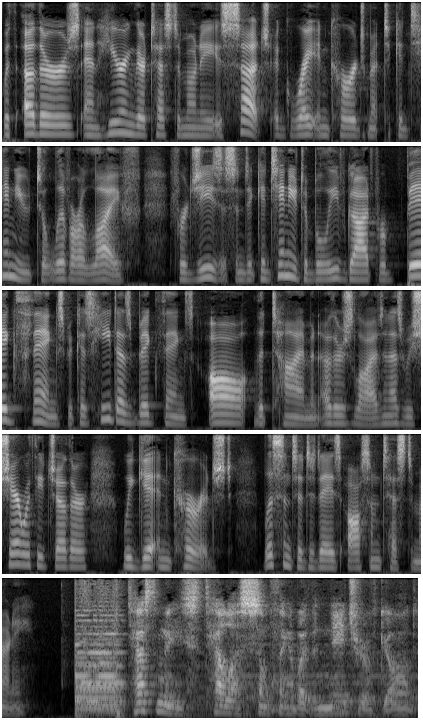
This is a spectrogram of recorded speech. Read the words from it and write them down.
with others and hearing their testimony is such a great encouragement to continue to live our life for Jesus and to continue to believe God for big things because He does big things all the time in others' lives. And as we share with each other, we get encouraged. Listen to today's awesome testimony. Testimonies tell us something about the nature of God.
